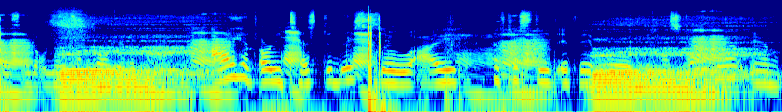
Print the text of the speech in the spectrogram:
us. I don't know. I'm going in. I have already tested this, so I have tested if it will be hostile or not, and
